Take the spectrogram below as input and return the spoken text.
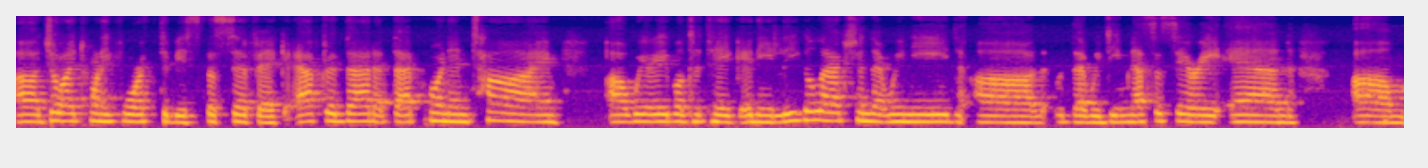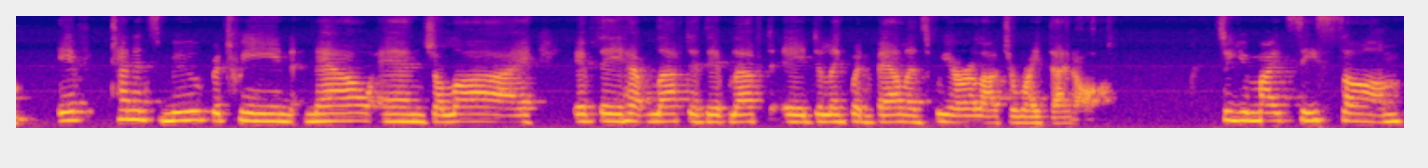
uh, July 24th to be specific. After that, at that point in time, uh, we're able to take any legal action that we need, uh, that we deem necessary. And, um, if tenants move between now and July, if they have left, if they've left a delinquent balance, we are allowed to write that off. So you might see some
